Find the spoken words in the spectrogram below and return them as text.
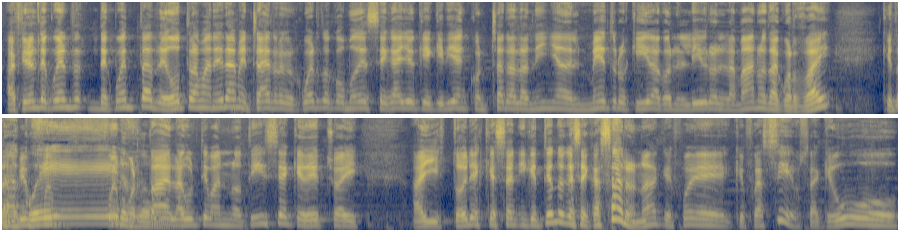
al final de cuentas, de cuentas, de otra manera me trae el recuerdo como de ese gallo que quería encontrar a la niña del metro que iba con el libro en la mano, ¿te acordáis? Que también fue, fue portada en las últimas noticias, que de hecho hay, hay historias que se han, y que entiendo que se casaron, ¿ah? que, fue, que fue así, o sea, que hubo,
